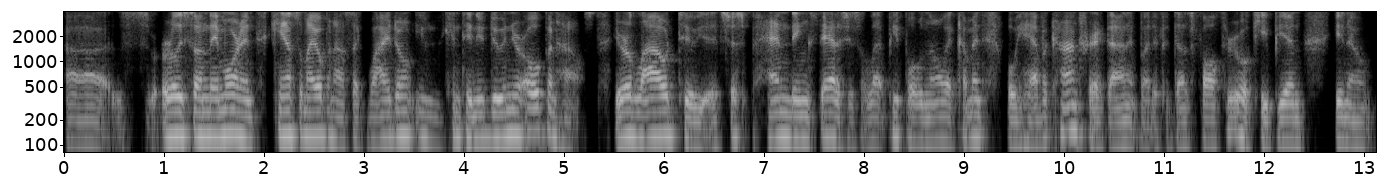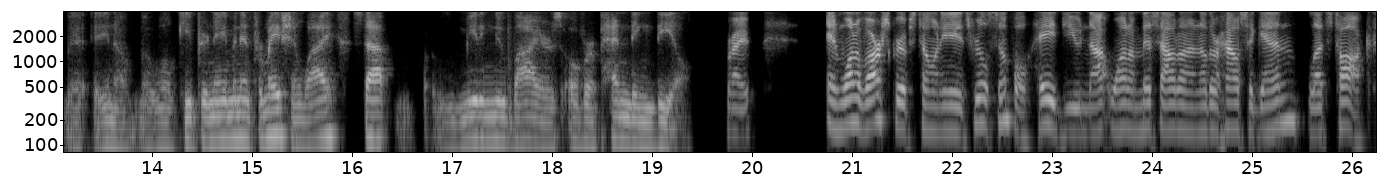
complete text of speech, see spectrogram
Uh, early Sunday morning, cancel my open house. Like, why don't you continue doing your open house? You're allowed to. It's just pending status. Just to let people know that come in. Well, we have a contract on it, but if it does fall through, we'll keep you in. You know, eh, you know, we'll keep your name and information. Why stop meeting new buyers over a pending deal? Right. And one of our scripts, Tony, it's real simple. Hey, do you not want to miss out on another house again? Let's talk.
